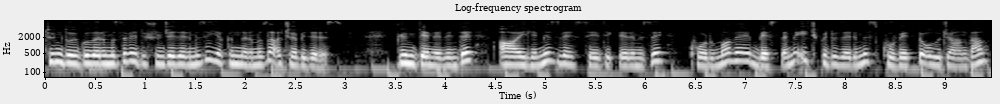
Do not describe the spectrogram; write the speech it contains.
Tüm duygularımızı ve düşüncelerimizi yakınlarımıza açabiliriz. Gün genelinde ailemiz ve sevdiklerimizi koruma ve besleme içgüdülerimiz kuvvetli olacağından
